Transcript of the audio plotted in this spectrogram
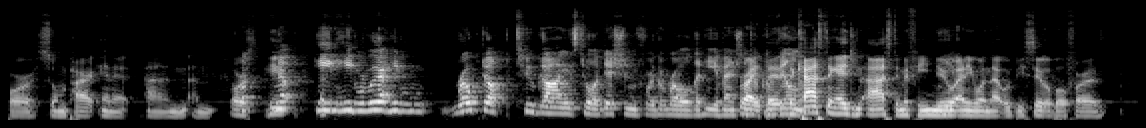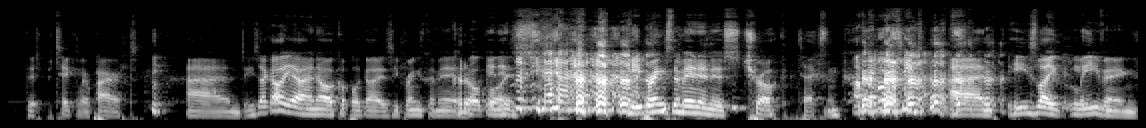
for some part in it, and and or Well, he no, he he he roped up two guys to audition for the role that he eventually right took a the, film. the casting agent asked him if he knew Yeah. anyone that would be suitable for this particular part and he's like oh yeah i know a couple of guys he brings them in, Good old in boy. his, he brings them in in his truck texan Of course he does. and he's like leaving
